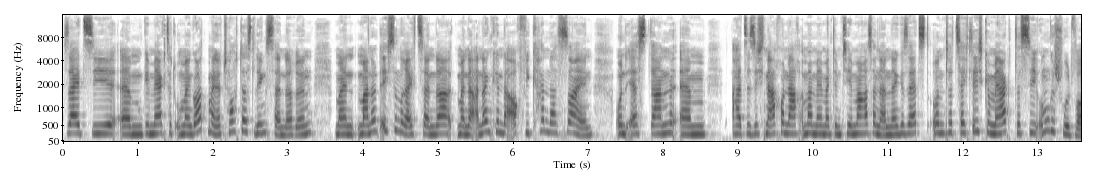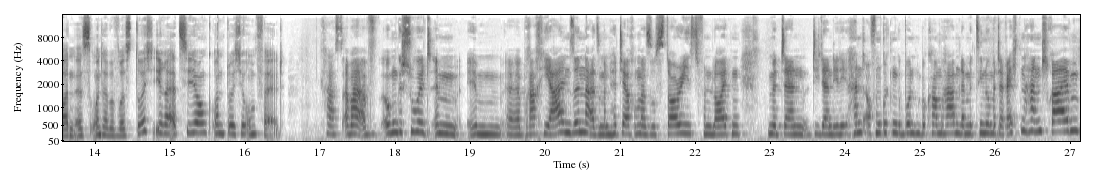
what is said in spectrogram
seit sie ähm, gemerkt hat, oh mein Gott, meine Tochter ist Linkshänderin, mein Mann und ich sind Rechtshänder, meine anderen Kinder auch, wie kann das sein? Und erst dann ähm, hat sie sich nach und nach immer mehr mit dem Thema auseinandergesetzt und tatsächlich gemerkt, dass sie umgeschult worden ist, unterbewusst durch ihre Erziehung und durch ihr Umfeld. Krass, aber umgeschult im, im äh, brachialen Sinne, also man hört ja auch immer so Stories von Leuten, mit dann, die dann die Hand auf dem Rücken gebunden bekommen haben, damit sie nur mit der rechten Hand schreiben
